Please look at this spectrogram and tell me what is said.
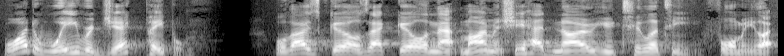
Why do we reject people? Well, those girls, that girl in that moment, she had no utility for me. Like,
